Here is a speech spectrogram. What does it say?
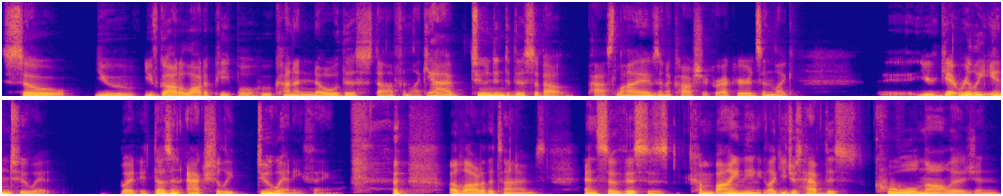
So you you've got a lot of people who kind of know this stuff and like, yeah, I've tuned into this about past lives and Akashic records and like you get really into it, but it doesn't actually do anything a lot of the times. And so this is combining like you just have this cool knowledge and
